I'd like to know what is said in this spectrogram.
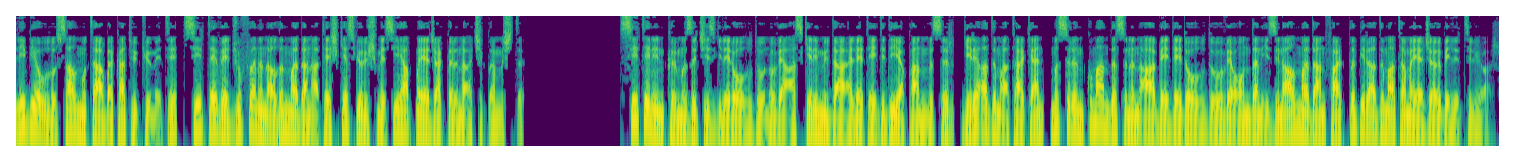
Libya Ulusal Mutabakat Hükümeti, Sirte ve Cufra'nın alınmadan ateşkes görüşmesi yapmayacaklarını açıklamıştı. Sirte'nin kırmızı çizgileri olduğunu ve askeri müdahale tehdidi yapan Mısır, geri adım atarken, Mısır'ın kumandasının ABD'de olduğu ve ondan izin almadan farklı bir adım atamayacağı belirtiliyor.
